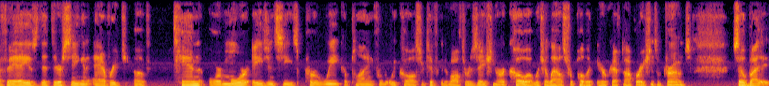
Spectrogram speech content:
FAA is that they're seeing an average of 10 or more agencies per week applying for what we call a certificate of authorization or a COA, which allows for public aircraft operations of drones. So by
